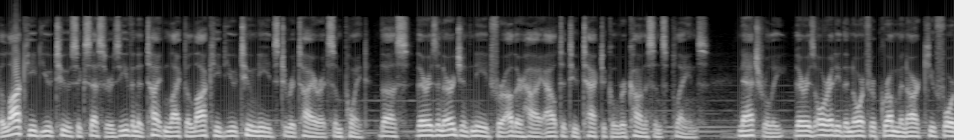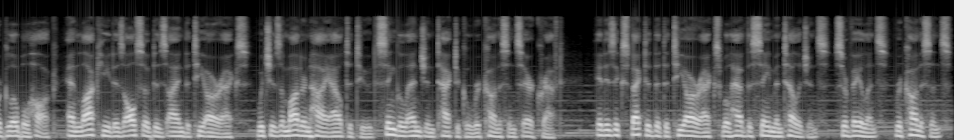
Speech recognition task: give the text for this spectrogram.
The Lockheed U-2 successors even a Titan like the Lockheed U-2 needs to retire at some point, thus, there is an urgent need for other high-altitude tactical reconnaissance planes. Naturally, there is already the Northrop Grumman RQ-4 Global Hawk, and Lockheed has also designed the TRX, which is a modern high-altitude, single-engine tactical reconnaissance aircraft. It is expected that the TRX will have the same intelligence, surveillance, reconnaissance,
